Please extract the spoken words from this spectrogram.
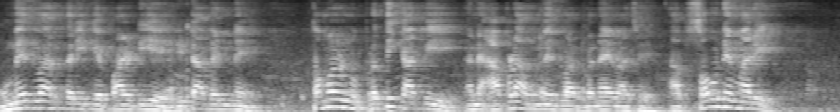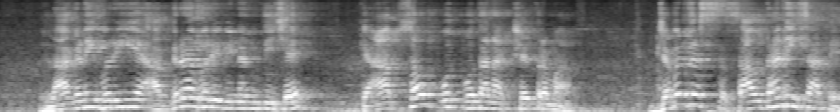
ઉમેદવાર તરીકે પાર્ટીએ રીટાબેનને કમળનું પ્રતીક આપી અને આપણા ઉમેદવાર બનાવ્યા છે. આપ સૌને મારી લાગણીભરી એ આગ્રહભરી વિનંતી છે કે આપ સૌ પોતપોતાના ક્ષેત્રમાં જબરજસ્ત સાવધાની સાથે,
